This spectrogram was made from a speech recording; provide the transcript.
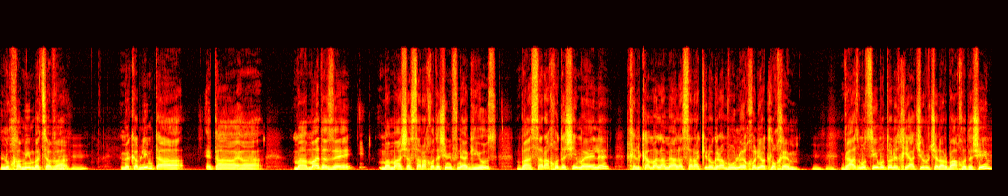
לוחמים בצבא, mm-hmm. מקבלים את המעמד הזה ממש עשרה חודשים לפני הגיוס, בעשרה חודשים האלה חלקם עלה מעל עשרה קילוגרם והוא לא יכול להיות לוחם. ואז מוציאים אותו לדחיית שירות של ארבעה חודשים,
